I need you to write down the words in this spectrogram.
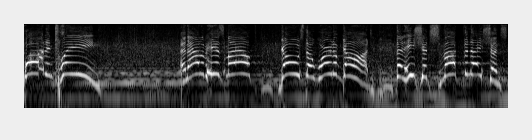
white and clean. And out of his mouth goes the word of God that he should smite the nations,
